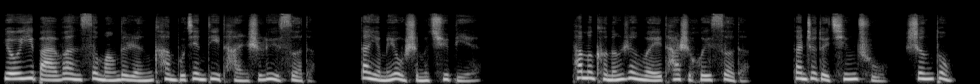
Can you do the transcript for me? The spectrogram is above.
有一百万色盲的人看不见地毯是绿色的，但也没有什么区别。他们可能认为它是灰色的，但这对清楚、生动、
